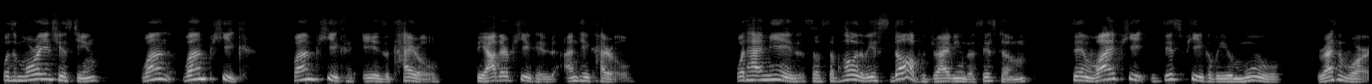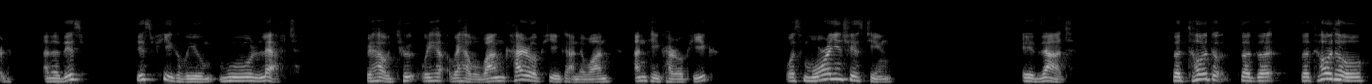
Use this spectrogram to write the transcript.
What's more interesting, one, one peak, one peak is chiral, the other peak is anti-chiral. What I mean is, so suppose we stop driving the system, then y peak, this peak will move rightward, and this, this peak will move left. We have two, we have, we have one chiral peak and one anti-chiral peak. What's more interesting is that the total, the, the, the total,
